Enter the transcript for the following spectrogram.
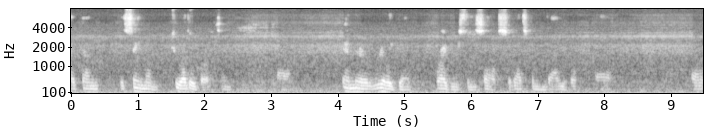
have done the same on two other books, and uh, and they're really good writers themselves. So that's been invaluable. Uh, uh,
